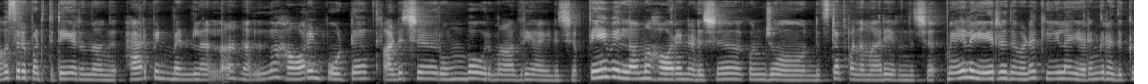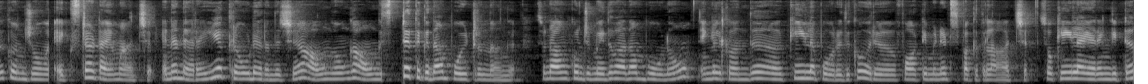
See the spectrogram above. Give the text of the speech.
அவசரப்படுத்திட்டே இருந்தாங்க. ஹேர்பின் பின் எல்லாம் நல்லா ஹாரன் போட்டு அடிச்சு ரொம்ப ஒரு மாதிரி ஆயிடுச்சு. தேவையில்லாம ஹாரன் அடிச்சு கொஞ்சம் டிஸ்டர்ப் பண்ண மாதிரி இருந்துச்சு. மேலே ஏறுறதை விட கீழே இறங்குறதுக்கு கொஞ்சம் எக்ஸ்ட்ரா டைம் ஆச்சு. ஏன்னா நிறைய க்ரௌட் இருந்துச்சு. அவங்கவுங்க அவங்க இஷ்டத்துக்கு தான் போயிட்டு இருந்தாங்க. ஸோ நாங்கள் கொஞ்சம் மெதுவாக தான் போனோம். எங்களுக்கு வந்து கீழே போகிறதுக்கு ஒரு ஃபார்ட்டி மினிட்ஸ் பக்கத்தில் ஆச்சு. ஸோ கீழே இறங்கிட்டு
